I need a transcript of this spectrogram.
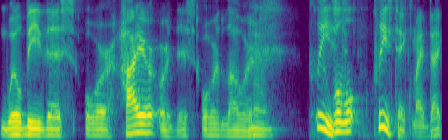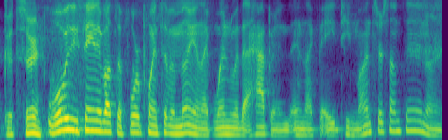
will be this or higher or this or lower. Please, Well, well- please take my bet, good sir. What was he saying about the 4.7 million? Like, when would that happen? In like the 18 months or something? Or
